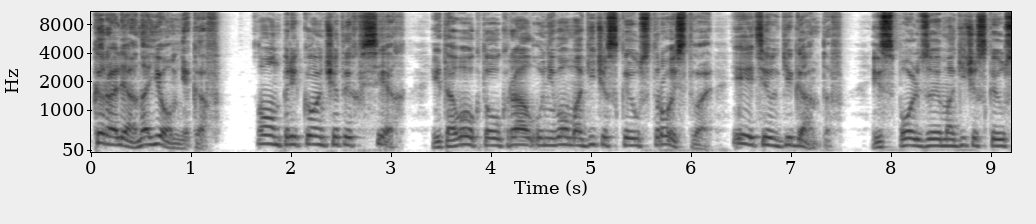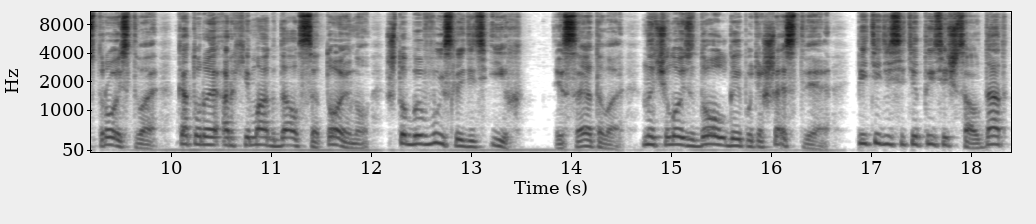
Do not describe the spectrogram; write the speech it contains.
короля наемников. Он прикончит их всех, и того, кто украл у него магическое устройство, и этих гигантов. Используя магическое устройство, которое Архимаг дал Сетоину, чтобы выследить их. И с этого началось долгое путешествие 50 тысяч солдат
